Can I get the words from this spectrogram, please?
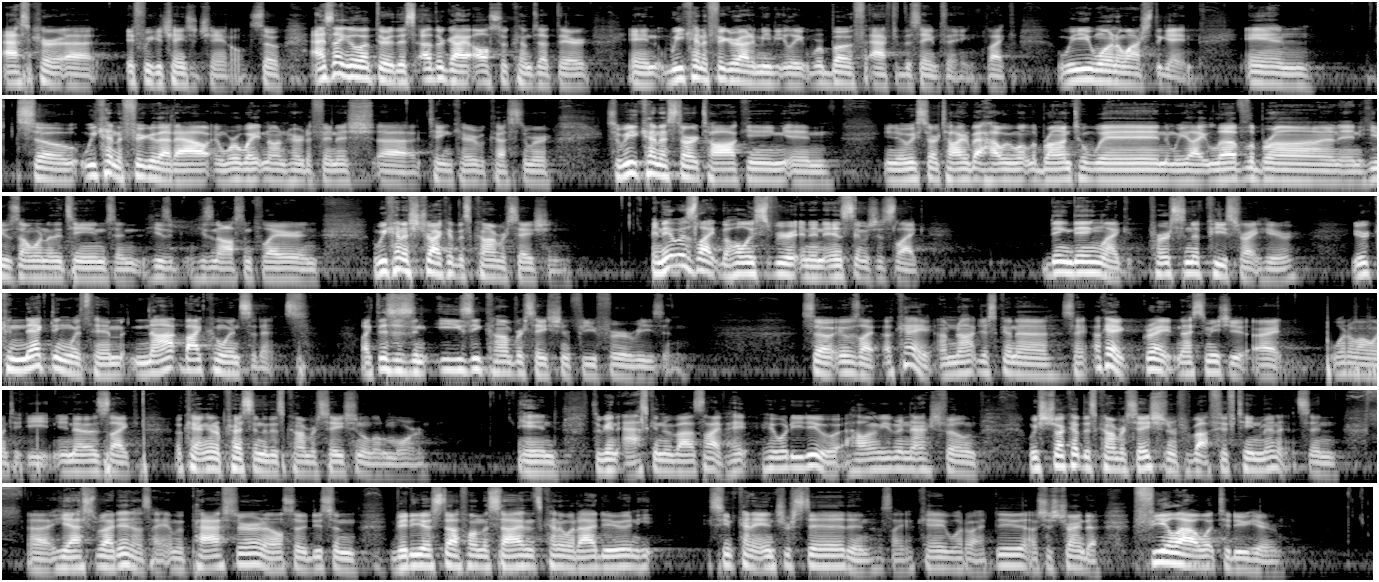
ask her uh, if we could change the channel. So as I go up there, this other guy also comes up there, and we kind of figure out immediately we're both after the same thing. Like we want to watch the game, and so we kind of figure that out, and we're waiting on her to finish uh, taking care of a customer. So we kind of start talking, and you know we start talking about how we want LeBron to win, and we like love LeBron, and he was on one of the teams, and he's he's an awesome player, and we kind of strike up this conversation. And it was like the Holy Spirit in an instant was just like, ding, ding, like person of peace right here. You're connecting with him not by coincidence. Like this is an easy conversation for you for a reason. So it was like, okay, I'm not just gonna say, okay, great, nice to meet you. All right, what do I want to eat? You know, it's like, okay, I'm gonna press into this conversation a little more. And so began asking him about his life. Hey, hey, what do you do? How long have you been in Nashville? And we struck up this conversation for about 15 minutes. And uh, he asked what I did. I was like, I'm a pastor, and I also do some video stuff on the side. And that's kind of what I do. And he, he seemed kind of interested. And I was like, okay, what do I do? I was just trying to feel out what to do here.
